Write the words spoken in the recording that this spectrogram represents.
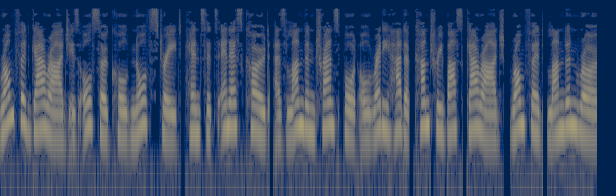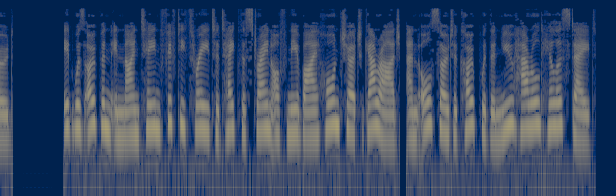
Romford Garage is also called North Street hence its NS code as London Transport already had a country bus garage, Romford London Road. It was opened in 1953 to take the strain off nearby Hornchurch Garage, and also to cope with the new Harold Hill estate.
